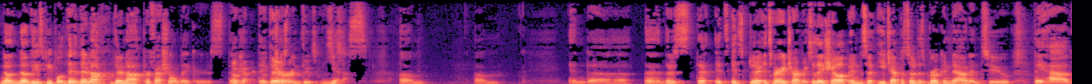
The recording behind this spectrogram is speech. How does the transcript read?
No, no. These people, they're, they're not. They're not professional bakers. They, Okay. they but they're just- enthusiasts. Yes. Um, um, and uh, uh, there's the, it's it's it's very charming. So they show up, and so each episode is broken down into they have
